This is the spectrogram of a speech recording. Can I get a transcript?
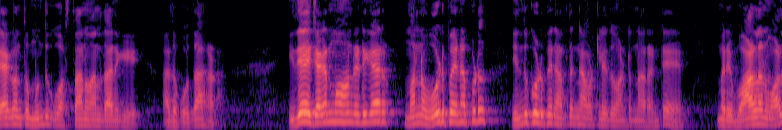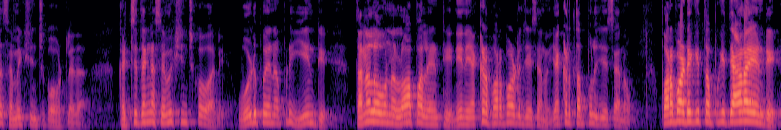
వేగంతో ముందుకు వస్తాను అన్నదానికి అదొక ఉదాహరణ. ఇదే జగన్మోహన్ రెడ్డి గారు మొన్న ఓడిపోయినప్పుడు ఎందుకు ఓడిపోయిన అర్థం కావట్లేదు అంటున్నారంటే మరి వాళ్ళను వాళ్ళు సమీక్షించుకోవట్లేదా? ఖచ్చితంగా సమీక్షించుకోవాలి. ఓడిపోయినప్పుడు ఏంటి? తనలో ఉన్న లోపాలు ఏంటి? నేను ఎక్కడ పొరపాట్లు చేశాను? ఎక్కడ తప్పులు చేశాను? పొరపాటుకి తప్పుకి తేడా ఏంటి?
